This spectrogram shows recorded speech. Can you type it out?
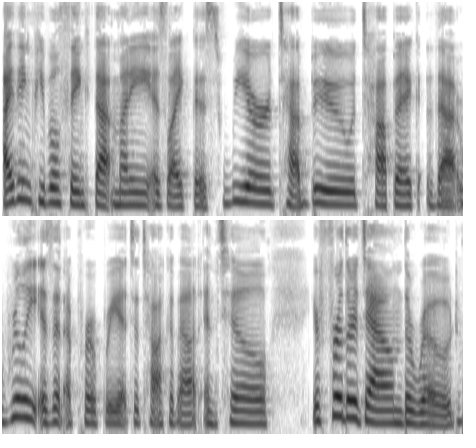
I think people think that money is like this weird taboo topic that really isn't appropriate to talk about until you're further down the road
